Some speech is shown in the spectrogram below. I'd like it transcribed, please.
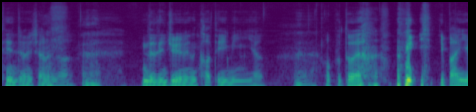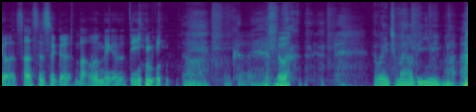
听起来就很像那个、啊，嗯，你的邻居有人考第一名一样。嗯，哦，不对啊，一般有三四十个人吧，问每个都第一名，对吧？很可能，各位全班要第一名吧？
